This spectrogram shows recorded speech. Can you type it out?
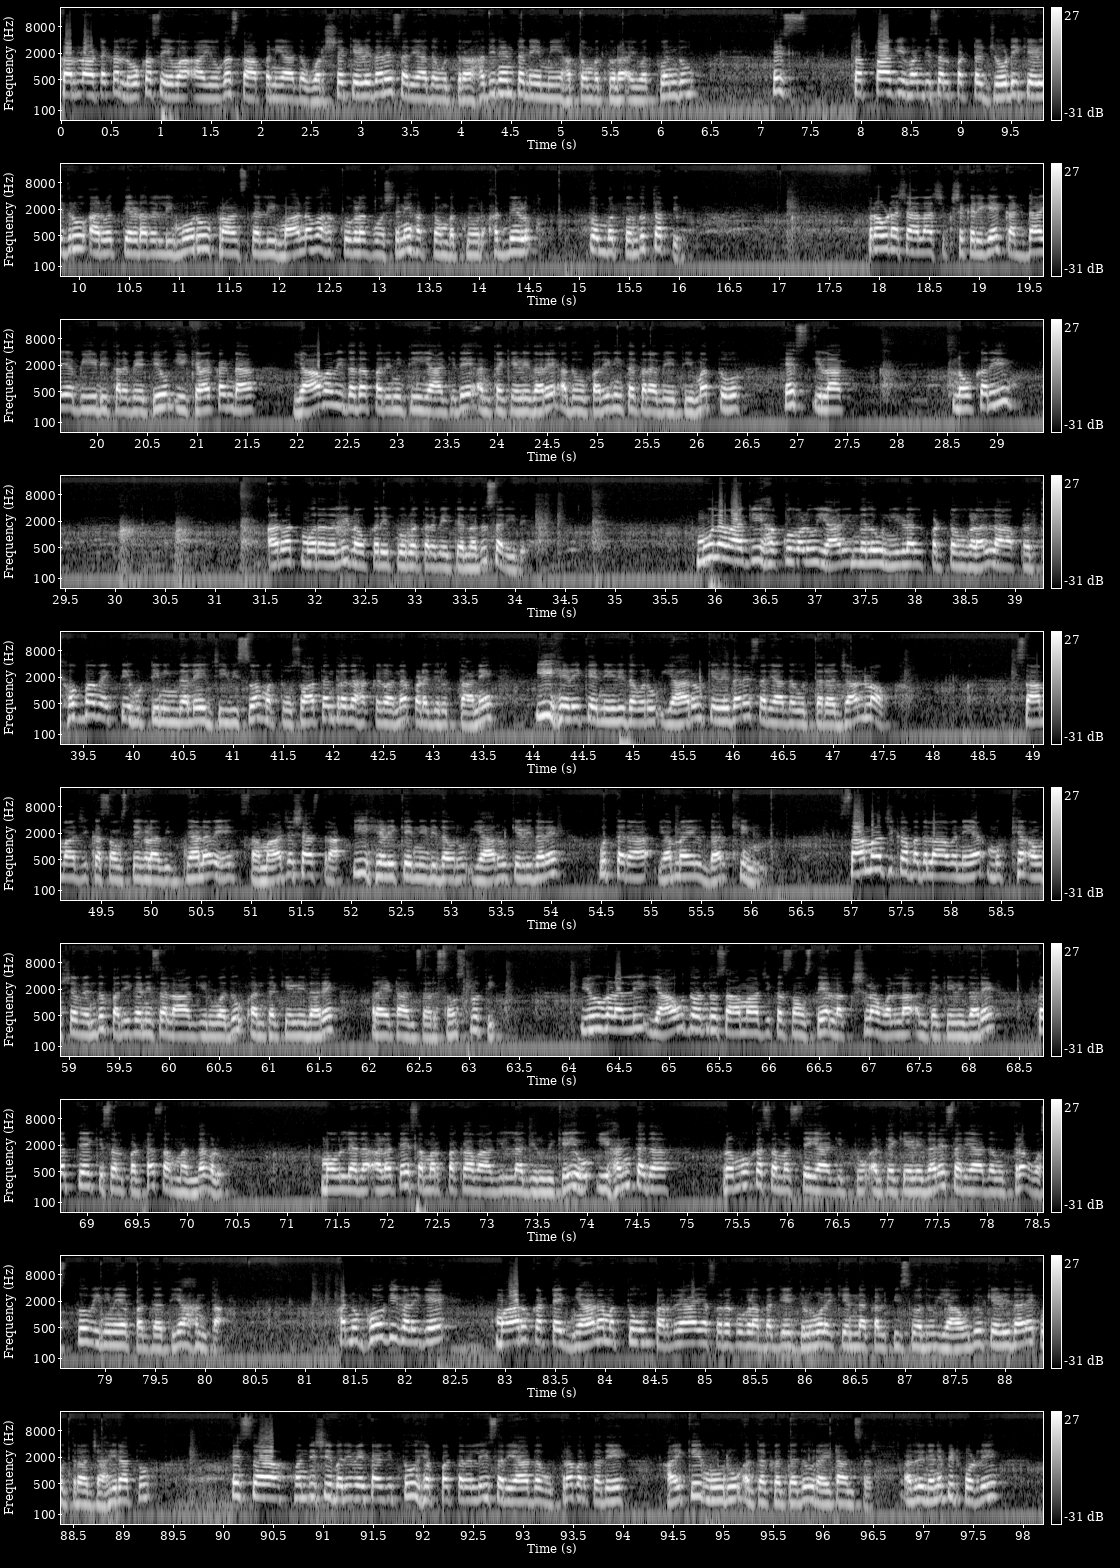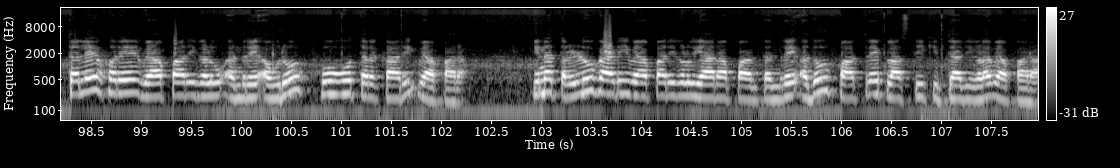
ಕರ್ನಾಟಕ ಲೋಕಸೇವಾ ಆಯೋಗ ಸ್ಥಾಪನೆಯಾದ ವರ್ಷ ಕೇಳಿದರೆ ಸರಿಯಾದ ಉತ್ತರ ಹದಿನೆಂಟನೇ ಮೇ ಹತ್ತೊಂಬತ್ತು ನೂರ ಐವತ್ತೊಂದು. ಎಸ್, ತಪ್ಪಾಗಿ ಹೊಂದಿಸಲ್ಪಟ್ಟ ಜೋಡಿ ಕೇಳಿದ್ರು ಅರವತ್ತೆರಡರಲ್ಲಿ ಮೂರು, ಫ್ರಾನ್ಸ್ನಲ್ಲಿ ಮಾನವ ಹಕ್ಕುಗಳ ಘೋಷಣೆ ಹತ್ತೊಂಬತ್ತು ನೂರ ಹದಿನೇಳು ತೊಂಬತ್ತೊಂದು ತಪ್ಪಿದೆ. ಪ್ರೌಢಶಾಲಾ ಶಿಕ್ಷಕರಿಗೆ ಕಡ್ಡಾಯ ಬಿಇಡಿ ತರಬೇತಿಯು ಈ ಕೆಳಕಂಡ ಯಾವ ವಿಧದ ಪರಿಣಿತಿಯಾಗಿದೆ ಅಂತ ಕೇಳಿದರೆ ಅದು ಪರಿಣಿತ ತರಬೇತಿ ಮತ್ತು ಎಸ್, ಇಲಾಖ್ ನೌಕರಿ ಅರವತ್ತ್ಮೂರರಲ್ಲಿ ನೌಕರಿ ಪೂರ್ವ ತರಬೇತಿ ಅನ್ನೋದು ಇದೆ ಮೂಲವಾಗಿ ಹಕ್ಕುಗಳು ಯಾರಿಂದಲೂ ನೀಡಲ್ಪಟ್ಟವುಗಳಲ್ಲ, ಪ್ರತಿಯೊಬ್ಬ ವ್ಯಕ್ತಿ ಹುಟ್ಟಿನಿಂದಲೇ ಜೀವಿಸುವ ಮತ್ತು ಸ್ವಾತಂತ್ರ್ಯದ ಹಕ್ಕುಗಳನ್ನು ಪಡೆದಿರುತ್ತಾನೆ. ಈ ಹೇಳಿಕೆ ನೀಡಿದವರು ಯಾರು ಕೇಳಿದರೆ ಸರಿಯಾದ ಉತ್ತರ ಜಾನ್ ಲಾಕ್. ಸಾಮಾಜಿಕ ಸಂಸ್ಥೆಗಳ ವಿಜ್ಞಾನವೇ ಸಮಾಜಶಾಸ್ತ್ರ. ಈ ಹೇಳಿಕೆ ನೀಡಿದವರು ಯಾರು ಕೇಳಿದರೆ ಉತ್ತರ ಎಮೈಲ್ ಡರ್ಖಿಮ್ ಸಾಮಾಜಿಕ ಬದಲಾವಣೆಯ ಮುಖ್ಯ ಅಂಶವೆಂದು ಪರಿಗಣಿಸಲಾಗಿರುವುದು ಅಂತ ಕೇಳಿದರೆ ರೈಟ್ ಆನ್ಸರ್ ಸಂಸ್ಕೃತಿ. ಇವುಗಳಲ್ಲಿ ಯಾವುದೊಂದು ಸಾಮಾಜಿಕ ಸಂಸ್ಥೆಯ ಲಕ್ಷಣವಲ್ಲ ಅಂತ ಕೇಳಿದರೆ ಪ್ರತ್ಯೇಕಿಸಲ್ಪಟ್ಟ ಸಂಬಂಧಗಳು. ಮೌಲ್ಯದ ಅಳತೆ ಸಮರ್ಪಕವಾಗಿಲ್ಲದಿರುವಿಕೆಯು ಈ ಹಂತದ ಪ್ರಮುಖ ಸಮಸ್ಯೆಯಾಗಿತ್ತು ಅಂತ ಕೇಳಿದರೆ ಸರಿಯಾದ ಉತ್ತರ ವಸ್ತು ವಿನಿಮಯ ಪದ್ಧತಿಯ ಹಂತ. ಅನುಭೋಗಿಗಳಿಗೆ ಮಾರುಕಟ್ಟೆ ಜ್ಞಾನ ಮತ್ತು ಪರ್ಯಾಯ ಸರಕುಗಳ ಬಗ್ಗೆ ತಿಳುವಳಿಕೆಯನ್ನು ಕಲ್ಪಿಸುವುದು ಯಾವುದು ಕೇಳಿದರೆ ಉತ್ತರ ಜಾಹೀರಾತು. ಎಸ್ ಹೊಂದಿಸಿ ಬರಿಬೇಕಾಗಿತ್ತು, ಎಪ್ಪತ್ತರಲ್ಲಿ ಸರಿಯಾದ ಉತ್ತರ ಬರ್ತದೆ. ಆಯ್ಕೆ ಮೂರು ಅಂತಕ್ಕಂಥದ್ದು ರೈಟ್ ಆನ್ಸರ್ ಅಂದರೆ ನೆನಪಿಟ್ಕೊಡ್ರಿ ತಲೆ ಹೊರೆ ವ್ಯಾಪಾರಿಗಳು ಅಂದರೆ ಅವರು ಹೂವು, ತರಕಾರಿ, ವ್ಯಾಪಾರ. ಇನ್ನು ತಳ್ಳುಗಾಡಿ ವ್ಯಾಪಾರಿಗಳು ಯಾರಪ್ಪ ಅಂತಂದರೆ ಅದು ಪಾತ್ರೆ, ಪ್ಲಾಸ್ಟಿಕ್ ಇತ್ಯಾದಿಗಳ ವ್ಯಾಪಾರ.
